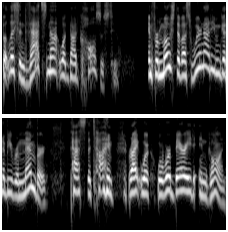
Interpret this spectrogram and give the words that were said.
But listen that's not what god calls us to. And for most of us, we're not even going to be remembered past the time, right, where, where we're buried and gone.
